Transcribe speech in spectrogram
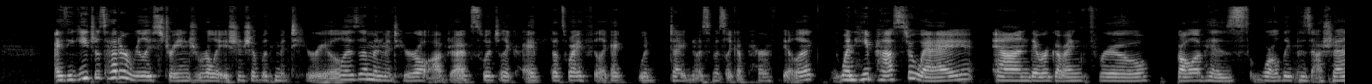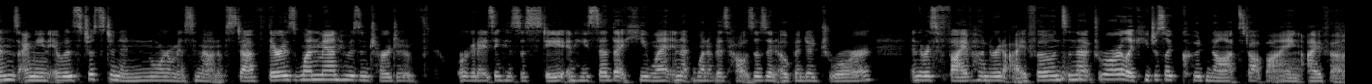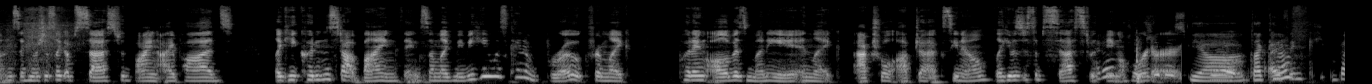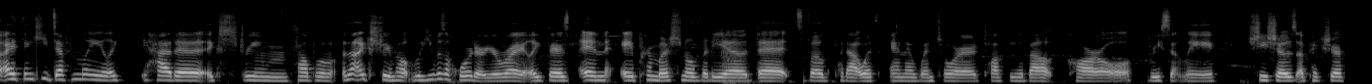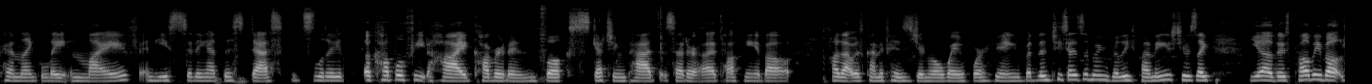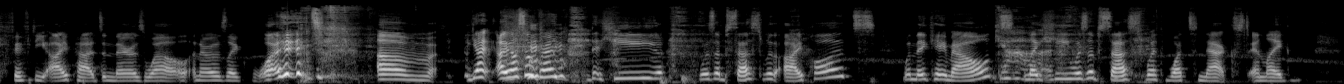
I think he just had a really strange relationship with materialism and material objects, which like I that's why I feel like I would diagnose him as like a paraphilic. When he passed away and they were going through all of his worldly possessions, I mean, it was just an enormous amount of stuff. There is one man who was in charge of organizing his estate and he said that he went in one of his houses and opened a drawer and there was 500 iPhones in that drawer. Like he just like could not stop buying iPhones, and he was just like obsessed with buying iPods. Like he couldn't stop buying things. So I'm like, maybe he was kind of broke from like putting all of his money in like actual objects. You know, like he was just obsessed with being a don't think he hoarder. Yeah, broke. that kind I of- think, but I think he definitely like had a extreme problem. Not extreme help, but he was a hoarder. You're right. Like there's in a promotional video that Vogue put out with Anna Wintour talking about Karl recently. She shows a picture of him like late in life, and he's sitting at this desk that's literally a couple feet high, covered in books, sketching pads, etc., talking about how that was kind of his general way of working. But then she said something really funny. She was like, "Yeah, there's probably about 50 iPads in there as well." And I was like, "What?" um yeah, I also read that he was obsessed with iPods when they came out. Yeah. Like he was obsessed with what's next and like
